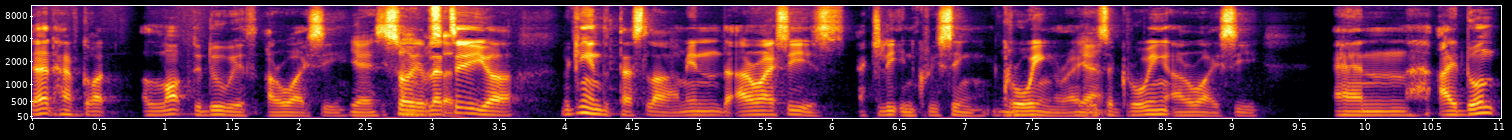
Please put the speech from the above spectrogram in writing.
that have got a lot to do with ROIC. Yes, So if 100%. let's say you're looking into Tesla, I mean the ROIC is actually increasing, hmm. growing, right? Yeah. It's a growing ROIC. And I don't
